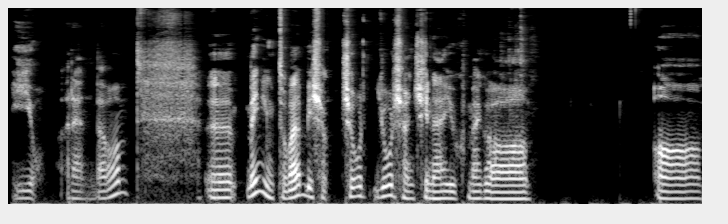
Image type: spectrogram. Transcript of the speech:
Jó, rendben van. menjünk tovább, és gyorsan csináljuk meg a, a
